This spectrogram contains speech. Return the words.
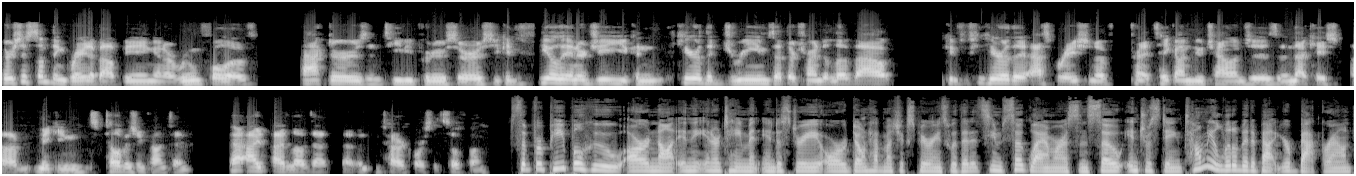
there's just something great about being in a room full of actors and TV producers. You can feel the energy. You can hear the dreams that they're trying to live out. You can hear the aspiration of trying to take on new challenges, and in that case, um, making television content. I, I love that, that entire course. It's so fun. So, for people who are not in the entertainment industry or don't have much experience with it, it seems so glamorous and so interesting. Tell me a little bit about your background,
